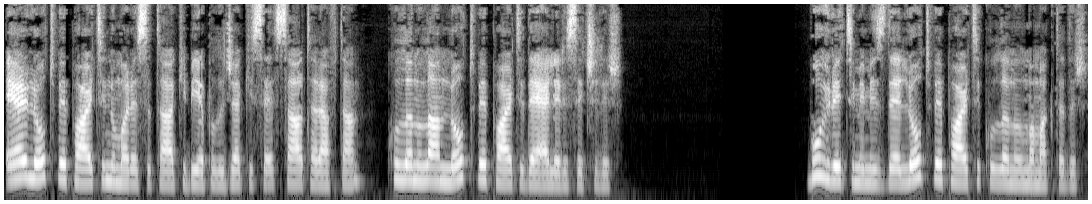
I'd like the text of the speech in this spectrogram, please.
Eğer lot ve parti numarası takibi yapılacak ise sağ taraftan kullanılan lot ve parti değerleri seçilir. Bu üretimimizde lot ve parti kullanılmamaktadır.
